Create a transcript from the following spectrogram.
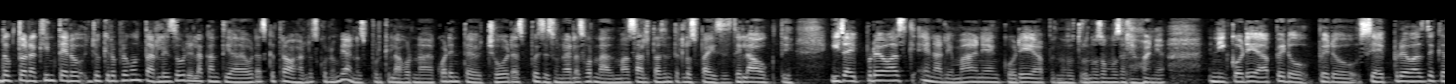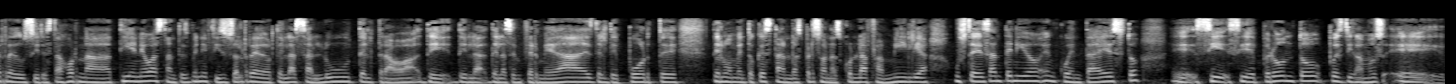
Doctora Quintero, yo quiero preguntarle sobre la cantidad de horas que trabajan los colombianos, porque la jornada de 48 horas pues es una de las jornadas más altas entre los países de la OCDE. Y ya hay pruebas en Alemania, en Corea, pues nosotros no somos Alemania ni Corea, pero, pero sí hay pruebas de que reducir esta jornada tiene bastantes beneficios alrededor de la salud, del trabajo, de, de, la, de las enfermedades, del deporte, del momento que están las personas con la familia. ¿Ustedes han tenido en cuenta esto? Eh, si, si de pronto, pues digamos, eh,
